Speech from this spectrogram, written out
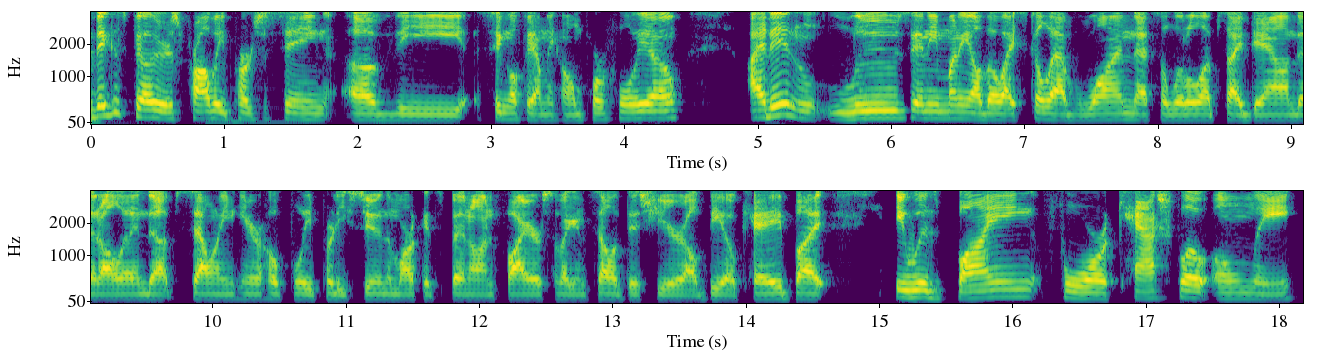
biggest failure is probably purchasing of the single family home portfolio. I didn't lose any money, although I still have one that's a little upside down that I'll end up selling here hopefully pretty soon. The market's been on fire, so if I can sell it this year, I'll be okay. But it was buying for cash flow only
